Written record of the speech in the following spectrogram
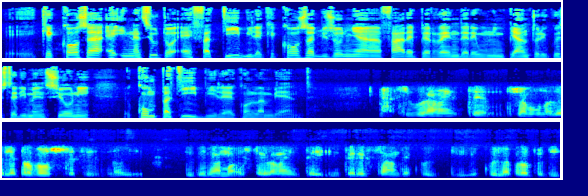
eh, che cosa è, innanzitutto è fattibile? Che cosa bisogna fare per rendere un impianto di queste dimensioni compatibile con l'ambiente? Ma sicuramente diciamo, una delle proposte che noi riteniamo estremamente interessante è quella proprio di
